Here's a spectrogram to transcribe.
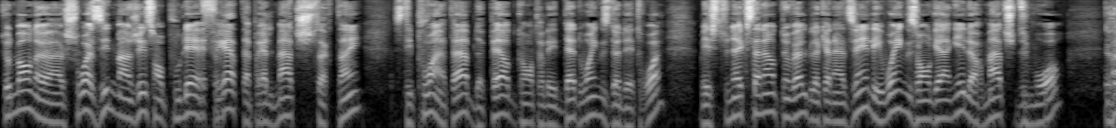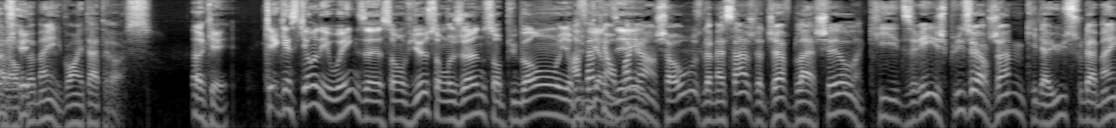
Tout le monde a choisi de manger son poulet fret après le match, certain. C'est épouvantable de perdre contre les Dead Wings de Détroit, mais c'est une excellente nouvelle pour le Canadien. Les Wings ont gagné leur match du mois. Alors demain, ils vont être atroces. OK. Qu'est-ce qu'ils ont, les Wings? Euh, sont vieux, sont jeunes, sont plus bons, ils ont en plus fait, de ils n'ont pas grand-chose. Le message de Jeff Blashill, qui dirige plusieurs jeunes qu'il a eu sous la main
